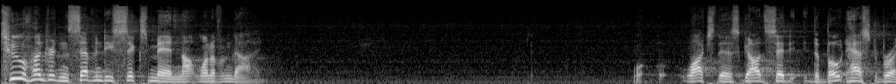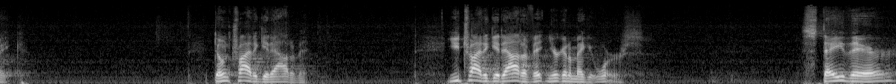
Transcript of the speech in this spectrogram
276 men, not one of them died. Watch this. God said the boat has to break. Don't try to get out of it. You try to get out of it, and you're going to make it worse. Stay there,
